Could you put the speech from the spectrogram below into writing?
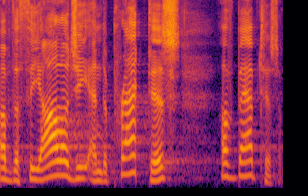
of the theology and the practice of baptism.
